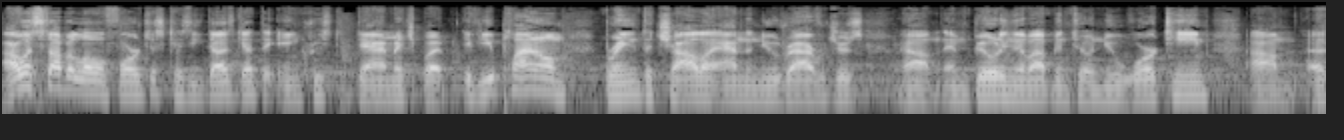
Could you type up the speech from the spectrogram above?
I would stop at level 4 just because he does get the increased damage, but if you plan on bringing T'Challa and the new Ravagers um, and building them up into a new war team, um, uh,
